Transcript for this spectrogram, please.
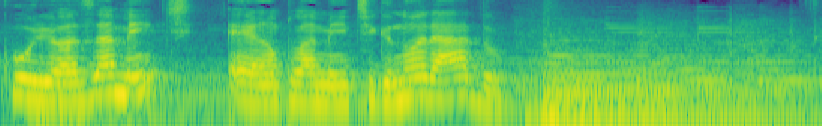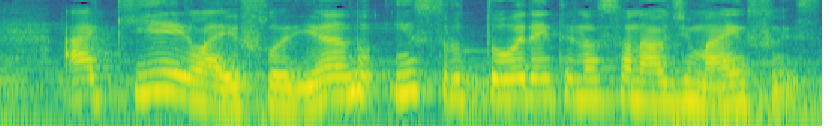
curiosamente é amplamente ignorado. Aqui Elaine Floriano, instrutora internacional de Mindfulness,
